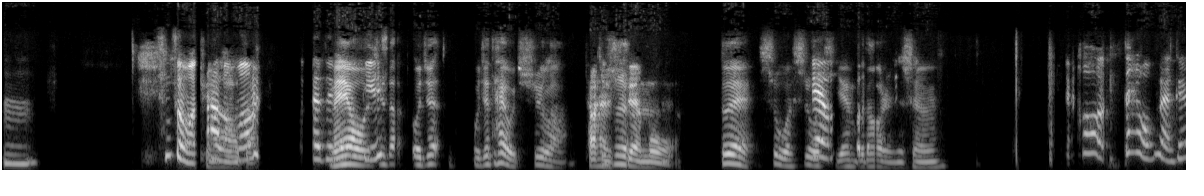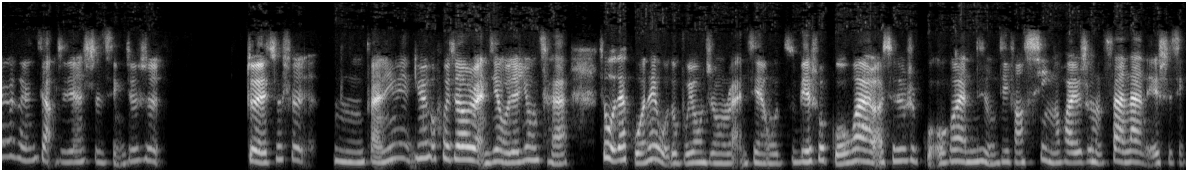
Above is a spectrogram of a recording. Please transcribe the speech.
嗯，你怎么看了吗的？在这没有，我觉得，我觉得，我觉得太有趣了，他很就是羡慕，对，是我是我体验不到人生。然后，但是我不敢跟任何人讲这件事情，就是，对，就是，嗯，反正因为因为会交友软件，我觉得用起来，就我在国内我都不用这种软件，我就别说国外了，而且就是国外那种地方性的话，又是很泛滥的一个事情，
